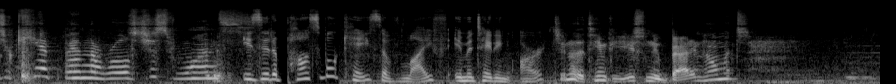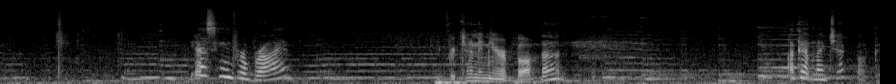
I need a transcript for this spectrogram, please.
Please, you can't bend the rules just once. Is it a possible case of life imitating art? Do you know the team could use some new batting helmets? You asking for a bribe? You pretending you're above that? I got my checkbook.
